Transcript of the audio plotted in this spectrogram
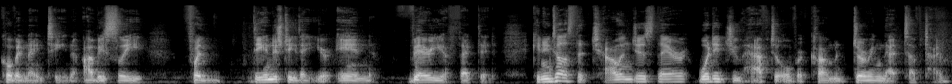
COVID nineteen, obviously for the industry that you're in, very affected. Can you tell us the challenges there? What did you have to overcome during that tough time?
